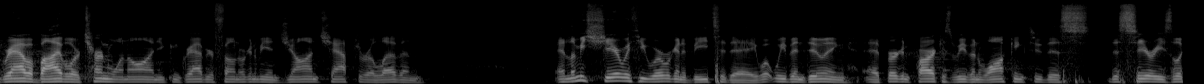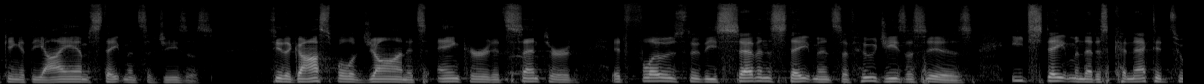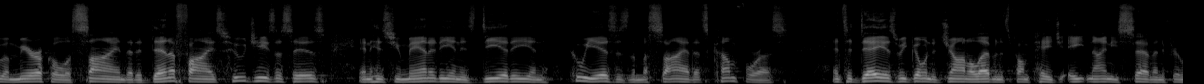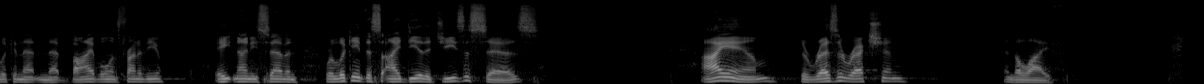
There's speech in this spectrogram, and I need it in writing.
grab a Bible or turn one on, you can grab your phone. We're going to be in John chapter 11. And let me share with you where we're going to be today. What we've been doing at Bergen Park is we've been walking through this, this series looking at the I am statements of Jesus. See, the Gospel of John, it's anchored, it's centered, it flows through these seven statements of who Jesus is each statement that is connected to a miracle, a sign that identifies who Jesus is and his humanity and his deity and who he is as the Messiah that's come for us. And today, as we go into John 11, it's on page 897, if you're looking at that in that Bible in front of you, 897, we're looking at this idea that Jesus says, I am the resurrection and the life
